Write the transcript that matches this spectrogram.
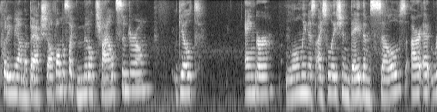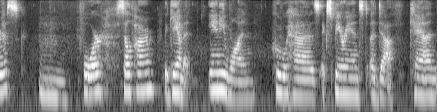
putting me on the back shelf, almost like middle child syndrome? Guilt, anger, loneliness, isolation, they themselves are at risk mm. for self harm. The gamut. Anyone who has experienced a death can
